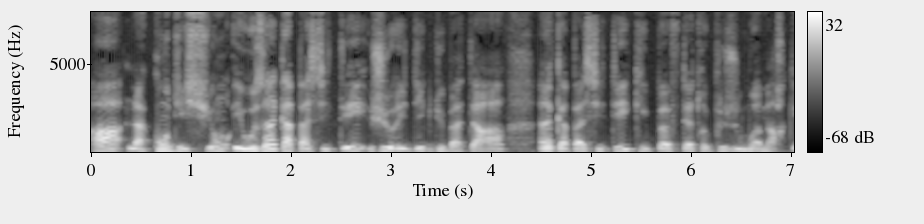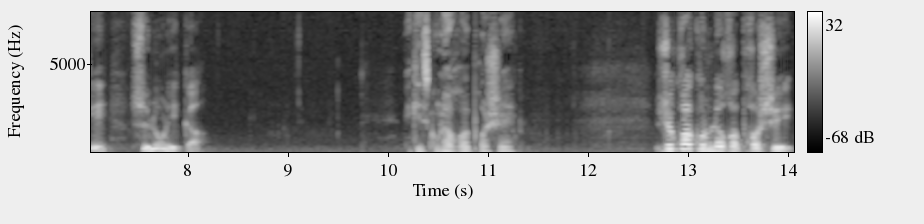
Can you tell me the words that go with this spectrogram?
à la condition et aux incapacités juridiques du bâtard, incapacités qui peuvent être plus ou moins marquées selon les cas. Mais qu'est-ce qu'on leur reprochait? Je crois qu'on ne leur reprochait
